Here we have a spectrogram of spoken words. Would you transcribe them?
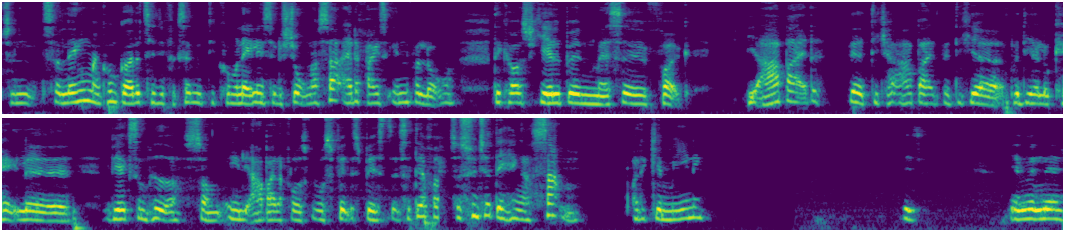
så, så længe man kun gør det til de, for eksempel de kommunale institutioner, så er det faktisk inden for loven. Det kan også hjælpe en masse folk i arbejde, ved at de kan arbejde med de her, på de her lokale virksomheder, som egentlig arbejder for vores fælles bedste. Så derfor så synes jeg, at det hænger sammen, og det giver mening. Fedt. Jamen, øh,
